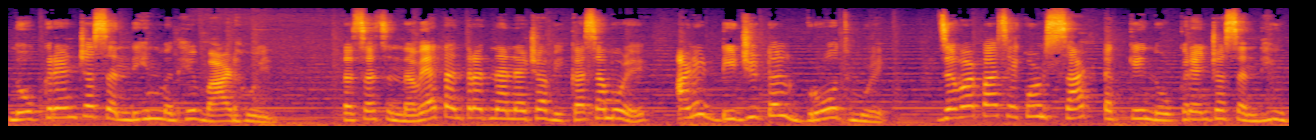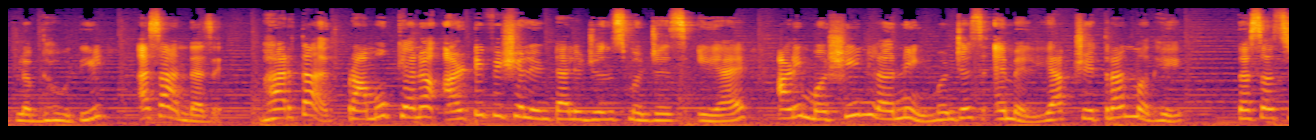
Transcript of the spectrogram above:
नोकऱ्यांच्या संधींमध्ये वाढ होईल. तसंच नव्या तंत्रज्ञानाच्या विकासामुळे आणि डिजिटल ग्रोथमुळे जवळपास एकोणसाठ टक्के नोकऱ्यांच्या संधी उपलब्ध होतील असा अंदाज आहे. भारतात प्रामुख्यानं आर्टिफिशियल इंटेलिजन्स म्हणजेच ए आय आणि मशीन लर्निंग म्हणजेच एम एल या क्षेत्रांमध्ये तसंच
